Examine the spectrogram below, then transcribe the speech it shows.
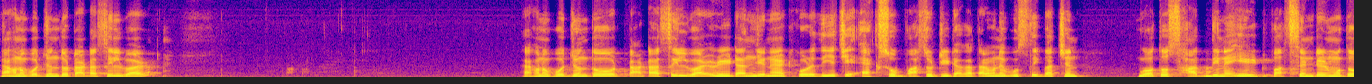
এখনও পর্যন্ত টাটা সিলভার এখনও পর্যন্ত টাটা সিলভার রিটার্ন জেনারেট করে দিয়েছে একশো বাষট্টি টাকা। তার মানে বুঝতেই পাচ্ছেন, গত সাত দিনে এইট পার্সেন্টের মতো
